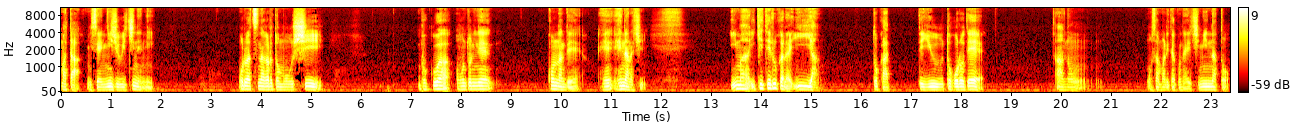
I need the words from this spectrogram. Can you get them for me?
また2021年に俺はつながると思うし僕は本当にねこんなんで変な話。今いけてるからいいやん。とかっていうところであの収まりたくないしみんなと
